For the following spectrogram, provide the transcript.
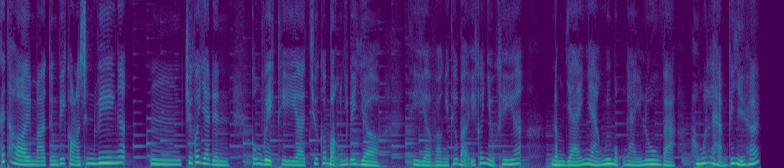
cái thời mà Tường Vi còn là sinh viên á, um, chưa có gia đình, công việc thì à, chưa có bận như bây giờ. Thì à, vào ngày thứ bảy có nhiều khi á nằm dài ở nhà nguyên một ngày luôn và không có làm cái gì hết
